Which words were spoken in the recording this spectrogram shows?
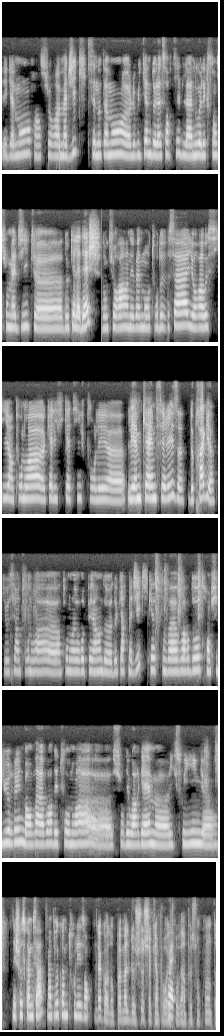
également, enfin sur euh, Magic. C'est notamment euh, le week-end de la sortie de la nouvelle extension Magic euh, de Kaladesh. Donc il y aura un événement autour de ça. Il y aura aussi un tournoi qualificatif pour les euh, les MKM Series de Prague, qui est aussi un tournoi un tournoi européen de, de cartes Magic. Qu'est-ce qu'on va avoir d'autre en figurine? Ben, on va avoir des tournois euh, sur des wargames, euh, X-wing, des choses comme ça, un peu comme tous les ans. D'accord, donc pas mal de choses, chacun pourrait Ouais. trouver un peu son compte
